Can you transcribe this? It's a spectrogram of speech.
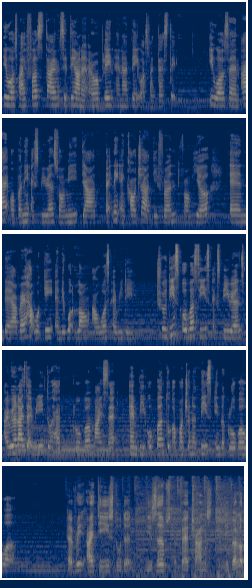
It was my first time sitting on an aeroplane and I think it was fantastic. It was an eye-opening experience for me. Their technique and culture are different from here and they are very hardworking and they work long hours every day. Through this overseas experience, I realized that we need to have a global mindset and be open to opportunities in the global world. Every ITE student deserves a fair chance to develop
